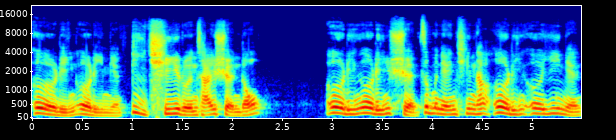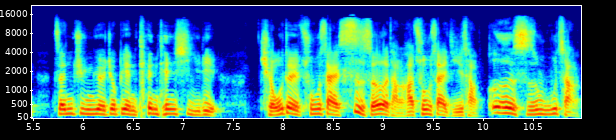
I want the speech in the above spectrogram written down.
二零二零年第七轮才选的哦。二零二零选这么年轻，他二零二一年曾俊岳就变天天系列，球队出赛四十二场，他出赛几场？二十五场，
